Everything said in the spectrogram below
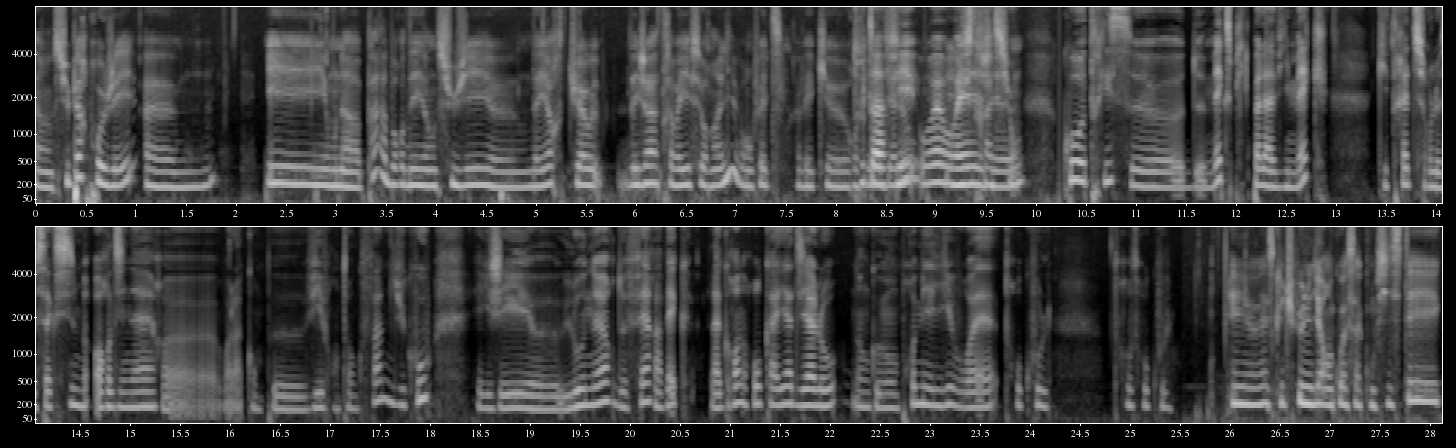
un super projet. Et on n'a pas abordé un sujet. Euh, d'ailleurs, tu as déjà travaillé sur un livre, en fait, avec euh, Tout à fait, ouais, ouais. Co-autrice euh, de M'explique pas la vie, mec, qui traite sur le sexisme ordinaire euh, voilà, qu'on peut vivre en tant que femme, du coup. Et j'ai eu l'honneur de faire avec la grande Rokaya Diallo. Donc, mon premier livre, ouais, trop cool. Trop, trop cool. Et est-ce que tu peux nous dire en quoi ça consistait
